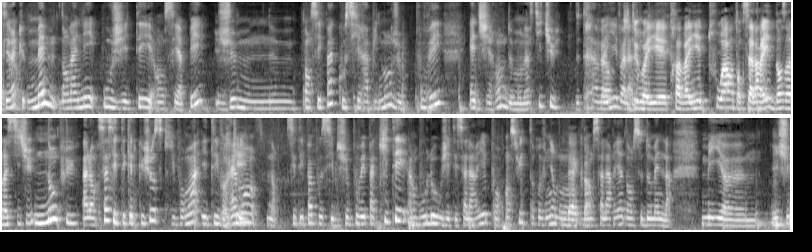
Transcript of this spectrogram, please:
C'est vrai que même dans l'année où j'étais en CAP, je ne pensais pas qu'aussi rapidement je pouvais être gérante de mon institut de travailler. Voilà. Tu te voyais travailler toi en tant que salarié dans un institut Non plus. Alors ça c'était quelque chose qui pour moi était vraiment non, c'était pas possible. Je pouvais pas quitter un boulot où j'étais salarié pour ensuite revenir dans, dans, le salariat dans ce domaine-là. Mais euh, je,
